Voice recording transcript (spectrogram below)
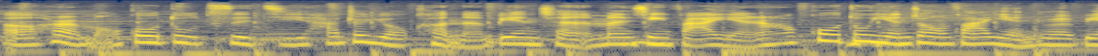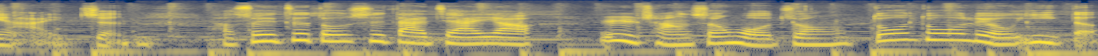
呃荷尔蒙过度刺激，它就有可能变成慢性发炎，然后过度严重的发炎就会变癌症。好，所以这都是大家要日常生活中多多留意的。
